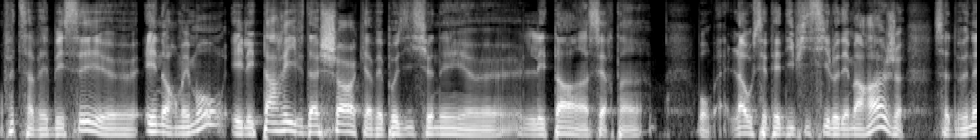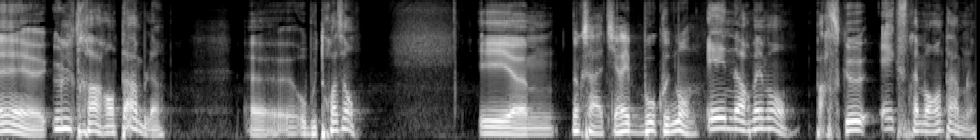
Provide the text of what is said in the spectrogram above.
en fait, ça avait baissé euh, énormément et les tarifs d'achat qu'avait positionné l'État à un certain bon ben, là où c'était difficile au démarrage, ça devenait ultra rentable au bout de trois ans. Et donc ça a attiré beaucoup de monde. Énormément parce que extrêmement rentable.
